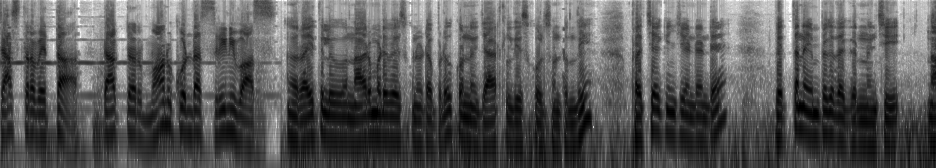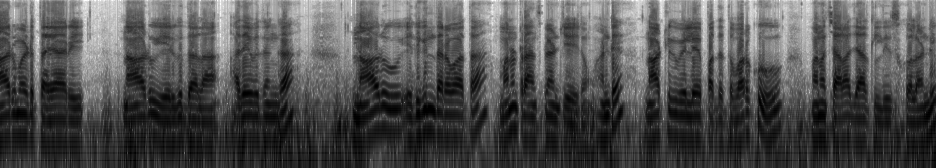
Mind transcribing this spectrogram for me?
శాస్త్రవేత్త డాక్టర్ మానుకొండ శ్రీనివాస్. రైతులు నారుమడి వేసుకునేటప్పుడు కొన్ని జాగ్రత్తలు తీసుకోవాల్సి ఉంటుంది. ప్రత్యేకించి ఏంటంటే విత్తన ఎంపిక దగ్గర నుంచి నారుమడి తయారీ నారు ఎరుగుదల అదేవిధంగా నారు ఎదిగిన తర్వాత మనం ట్రాన్స్ప్లాంట్ చేయడం. అంటే నాట్లకు వెళ్ళే పద్ధతి వరకు మనం చాలా జాగ్రత్తలు తీసుకోవాలండి.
